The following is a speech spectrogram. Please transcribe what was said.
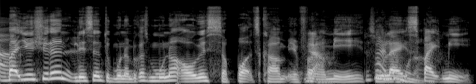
like, but you shouldn't listen to Munah because Munah always supports come in front Yeah. of me That's to why I love like Munah. spite me.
